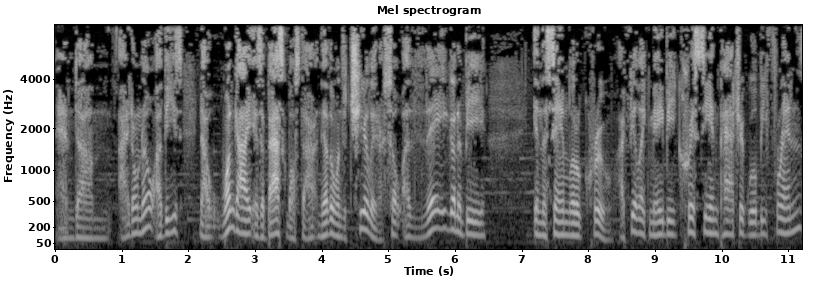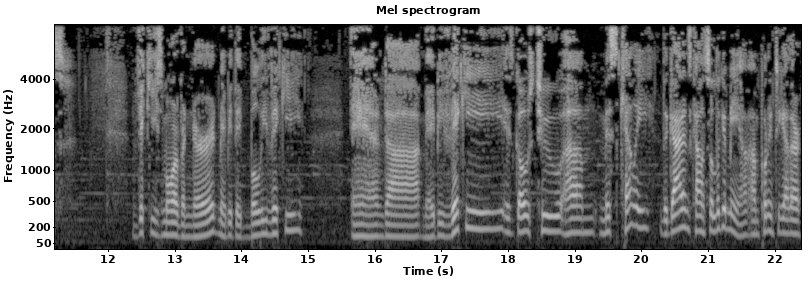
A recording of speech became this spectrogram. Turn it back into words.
And um, I don't know. Are these now? One guy is a basketball star, and the other one's a cheerleader. So are they going to be in the same little crew? I feel like maybe Chrissy and Patrick will be friends. Vicky's more of a nerd. Maybe they bully Vicky, and uh, maybe Vicky is goes to um, Miss Kelly, the guidance counselor. Look at me. I'm putting together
